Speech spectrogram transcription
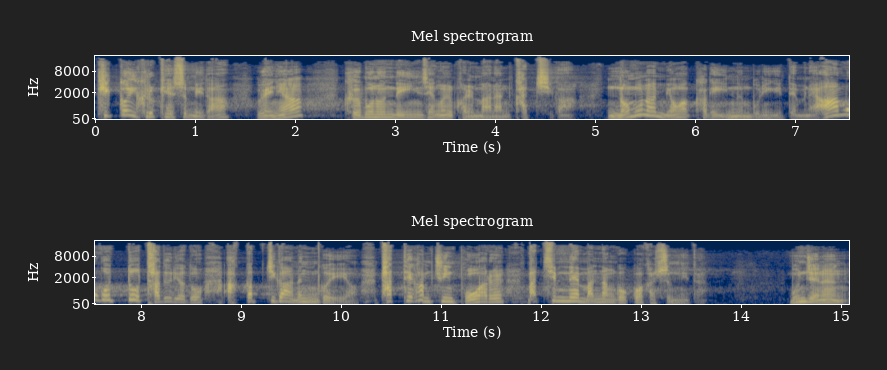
기꺼이 그렇게 했습니다. 왜냐? 그분은 내 인생을 걸 만한 가치가 너무나 명확하게 있는 분이기 때문에 아무것도 다 드려도 아깝지가 않은 거예요. 밭에 감추인 보화를 마침내 만난 것과 같습니다. 문제는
